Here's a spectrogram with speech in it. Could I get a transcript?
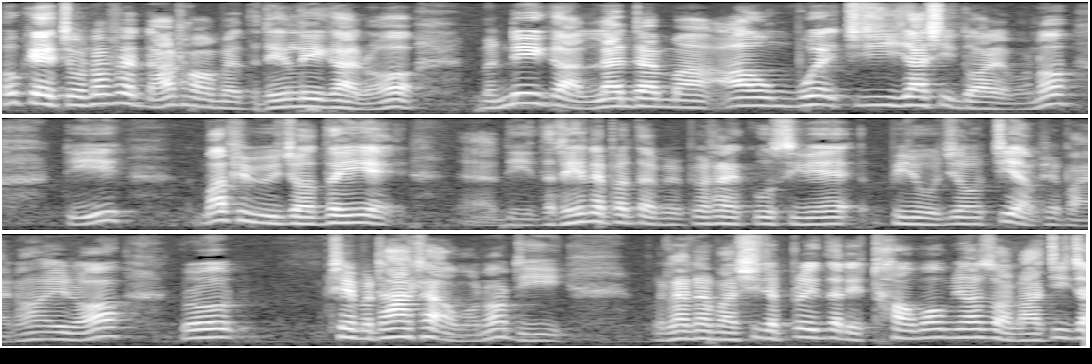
ဟုတ်ကဲ့ကျွန်တော်နောက်ထပ်နားထောင်မယ့်သတင်းလေးကတော့မနေ့ကလန်ဒန်မှာအောင်ပွဲကြီးကြီးရရှိသွားတယ်ပေါ့နော်ဒီ မဖြူဖြူကျော်သိန်းရဲ့ဒီသတင်းနဲ့ပတ်သက်ပြီးပြောထားတဲ့ကိုစီရဲ့ဗီဒီယိုကျွန်တော်ကြည့်အောင်ဖြစ်ပါတယ်เนาะအဲ့တော့သူတို့ထင်မထားထအောင်ပေါ့เนาะဒီ လန်ဒန်မှာရှိတဲ့ပြည်သက်တွေထောင်ပေါင်းများစွာလာကြည့်ကြ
